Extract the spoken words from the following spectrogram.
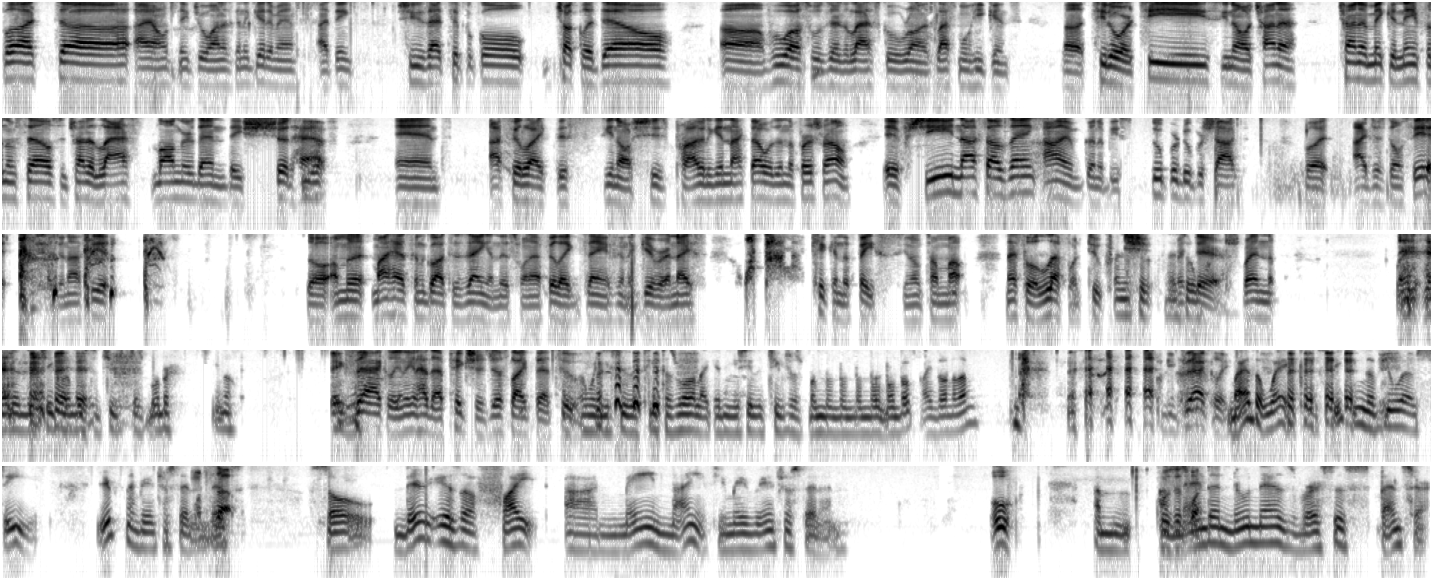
but uh, I don't think Joanna's going to get it, man. I think she's that typical Chuck Liddell. Um, who else was there the last go runs, last Mohicans? Uh, Tito Ortiz. You know, trying to trying to make a name for themselves and trying to last longer than they should have. And I feel like this, you know, she's probably gonna get knocked out within the first round. If she knocks out Zhang, I am gonna be super duper shocked. But I just don't see it. I do not see it. So I'm gonna my hat's gonna go out to Zhang in this one. I feel like Zhang is gonna give her a nice what kick in the face. You know what I'm talking about? Nice little left one too. Right there. Right in the right, right in the cheek where Mr. Cheeks just blubber, you know. Exactly, and they're gonna have that picture just like that too. And when you see the teeth as well, like and you see the cheeks just bum, bum, bum, bum, bum, bum, bum, like one of them. exactly. By the way, speaking of UFC, you're gonna be interested in What's this. up? So there is a fight on May 9th you may be interested in. Ooh, Um, Who's this one? Amanda Nunes versus Spencer.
